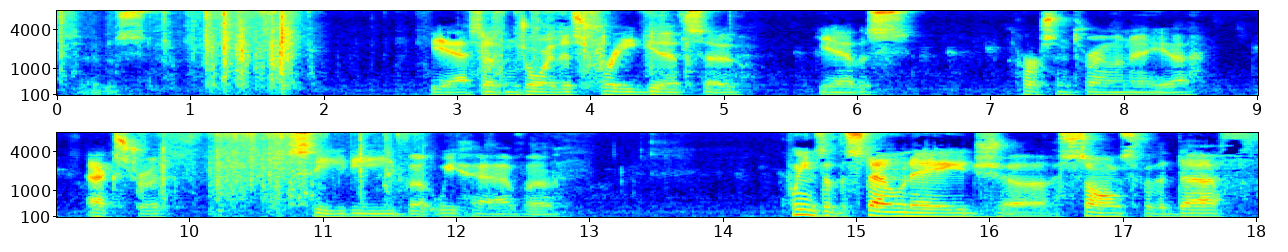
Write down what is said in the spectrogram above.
So just, yeah, says enjoy this free gift. So yeah, this person throwing a uh, extra CD, but we have. Uh, Queens of the Stone Age, uh, Songs for the Deaf.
